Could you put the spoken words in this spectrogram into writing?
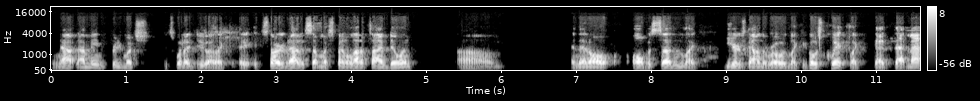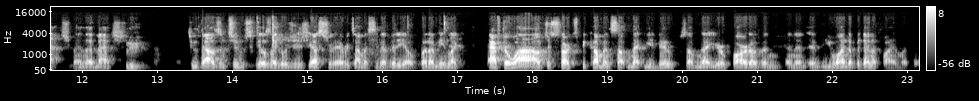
now, I mean, pretty much it's what I do. I like. It started out as something I spent a lot of time doing, um, and then all all of a sudden, like years down the road, like it goes quick. Like that that match, man. That match, 2002 feels like it was just yesterday. Every time I see that video, but I mean, like after a while, it just starts becoming something that you do, something that you're a part of, and and and you wind up identifying with it.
